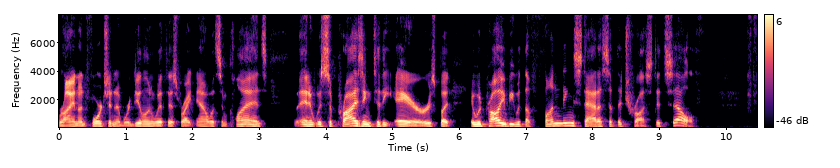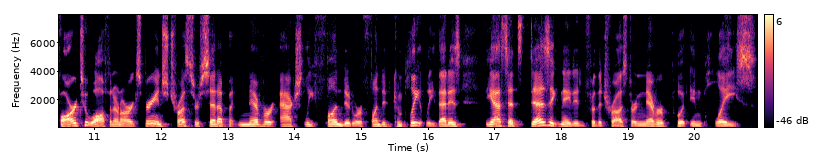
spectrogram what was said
Ryan, unfortunate we're dealing with this right now with some clients and it was surprising to the heirs, but it would probably be with the funding status of the trust itself far too often in our experience, trusts are set up but never actually funded or funded completely. That is, the assets designated for the trust are never put in place,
